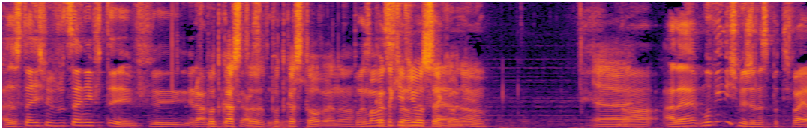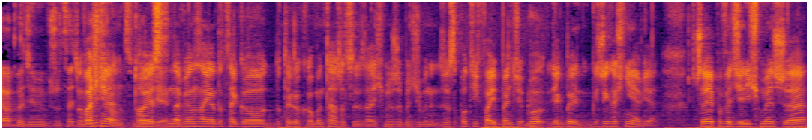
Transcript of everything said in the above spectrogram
A zostaliśmy wrzuceni w ty, w y, ramy Podcast, podcastu podcastowe, no. no. Mamy Podcastowe takie viewsy no. E, no. No, ale mówiliśmy, że na Spotify'a będziemy wrzucać po właśnie, to jest dopiero. nawiązanie do tego, do tego komentarza, co znaliśmy, że będziemy, że Spotify będzie, bo jakby, jeżeli ktoś nie wie, wczoraj powiedzieliśmy, że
